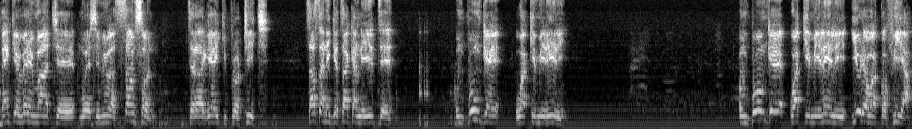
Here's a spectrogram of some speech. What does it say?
Thank you very much eh, Mheshimiwa Samson Cherargei Kiprotich. Sasa ningetaka niite mbunge wa Kimilili, mbunge wa Kimilili yule wa kofia,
